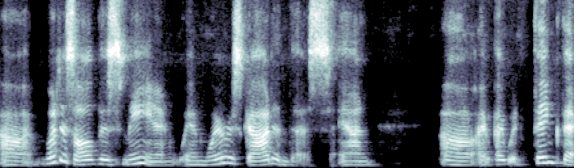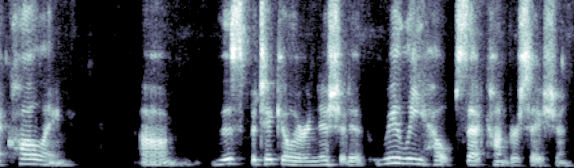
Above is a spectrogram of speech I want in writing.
uh, what does all this mean? And, and where is god in this? And uh, I, I, would think that calling um, this particular initiative really helps that conversation.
